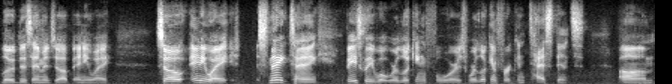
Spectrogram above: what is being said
load this image up anyway. So, anyway, snake tank, basically what we're looking for is we're looking for contestants. Um,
